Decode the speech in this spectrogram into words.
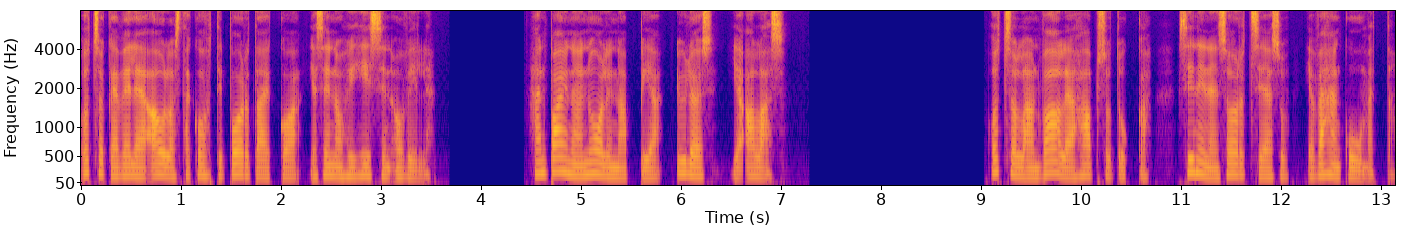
Otso kävelee aulasta kohti portaikkoa ja sen ohi hissin oville. Hän painaa nuolinappia ylös ja alas. Otsolla on vaalea hapsutukka, sininen sortsiasu ja vähän kuumetta.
